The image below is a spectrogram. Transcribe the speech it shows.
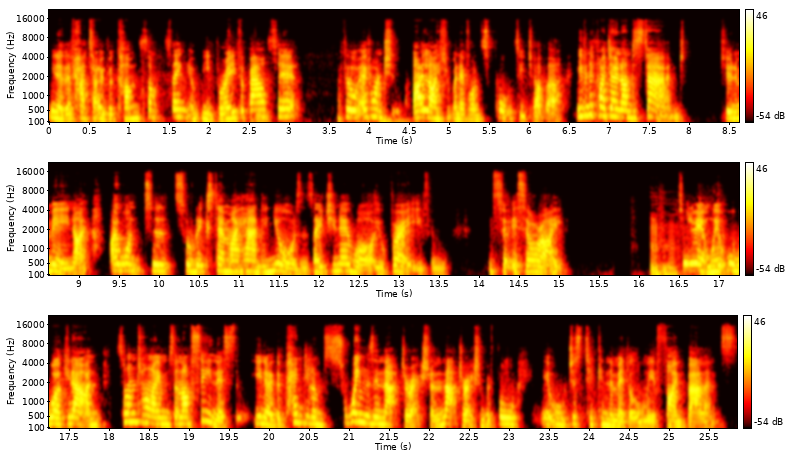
you know, they've had to overcome something and be brave about it. I feel everyone. Should, I like it when everyone supports each other, even if I don't understand. Do you know what I mean? I I want to sort of extend my hand in yours and say, do you know what? You're brave, and it's it's all right. Mm-hmm. Do you know what I mean? We will work it out. And sometimes, and I've seen this, you know, the pendulum swings in that direction, that direction before it will just tick in the middle and we find balance.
